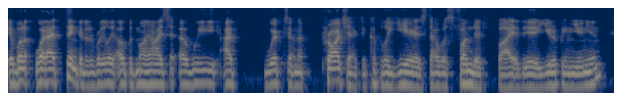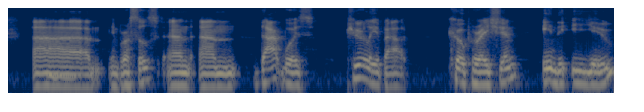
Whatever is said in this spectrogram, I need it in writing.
Yeah, what what I think that really opened my eyes. Uh, we I worked on a project a couple of years that was funded by the European Union um, in Brussels, and um, that was purely about cooperation in the EU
